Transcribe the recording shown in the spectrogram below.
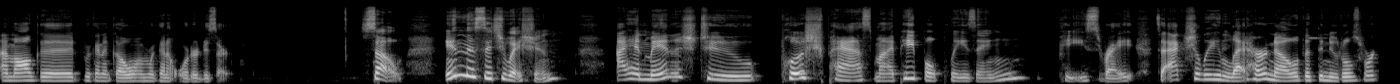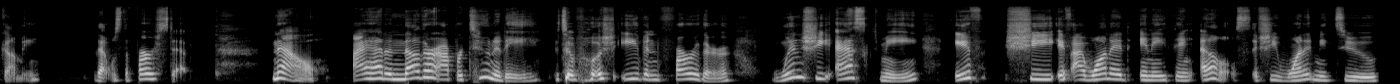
I'm all good. We're gonna go and we're gonna order dessert." So, in this situation, I had managed to push past my people pleasing piece, right, to actually let her know that the noodles were gummy. That was the first step. Now, I had another opportunity to push even further when she asked me if she if I wanted anything else, if she wanted me to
